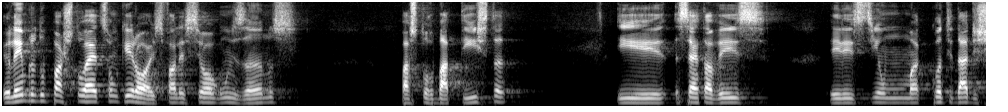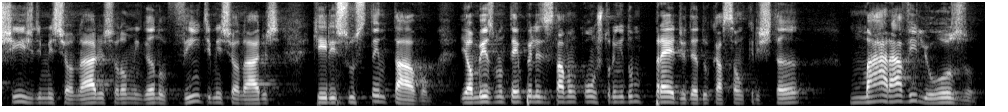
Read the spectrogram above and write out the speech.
Eu lembro do pastor Edson Queiroz, faleceu há alguns anos, pastor batista, e certa vez eles tinham uma quantidade X de missionários, se eu não me engano, 20 missionários que eles sustentavam. E ao mesmo tempo eles estavam construindo um prédio de educação cristã maravilhoso.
